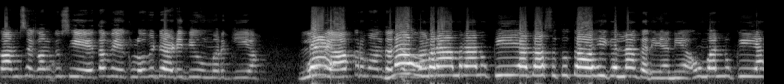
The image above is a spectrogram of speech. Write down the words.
ਕਮ ਸੇ ਕਮ ਤੁਸੀਂ ਇਹ ਤਾਂ ਵੇਖ ਲਓ ਵੀ ਡੈਡੀ ਦੀ ਉਮਰ ਕੀ ਆ। ਉਹ ਲੈ, ਵਿਆਹ ਕਰਵਾਉਂਦਾ ਨਾ ਚੰਗਾ ਉਮਰਾਂ ਉਮਰਾਂ ਨੂੰ ਕੀ ਆ ਦੱਸ ਤੂੰ ਤਾਂ ਉਹੀ ਗੱਲਾਂ ਕਰੀ ਜਾਂਦੀ ਆ। ਉਮਰ ਨੂੰ ਕੀ ਆ?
